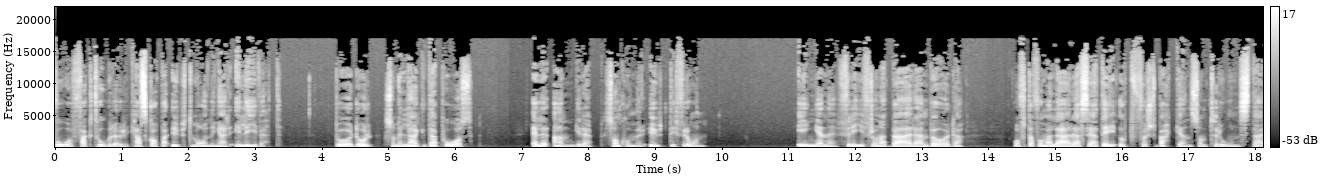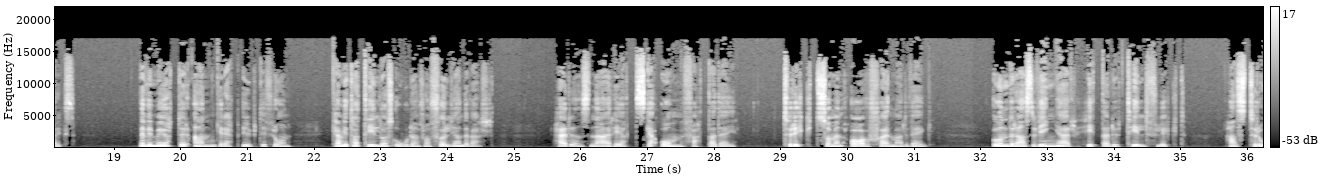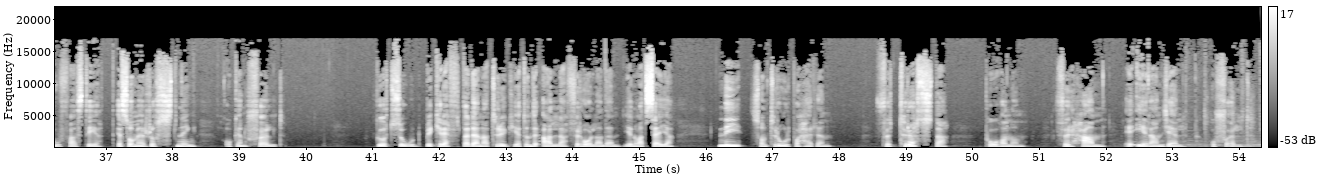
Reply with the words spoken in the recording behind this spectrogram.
Två faktorer kan skapa utmaningar i livet. Bördor som är lagda på oss eller angrepp som kommer utifrån. Ingen är fri från att bära en börda. Ofta får man lära sig att det är i uppförsbacken som tron stärks. När vi möter angrepp utifrån kan vi ta till oss orden från följande vers. Herrens närhet ska omfatta dig, tryggt som en avskärmad vägg. Under hans vingar hittar du tillflykt. Hans trofasthet är som en rustning och en sköld. Guds ord bekräftar denna trygghet under alla förhållanden genom att säga Ni som tror på Herren, förtrösta på honom, för han är eran hjälp och sköld.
